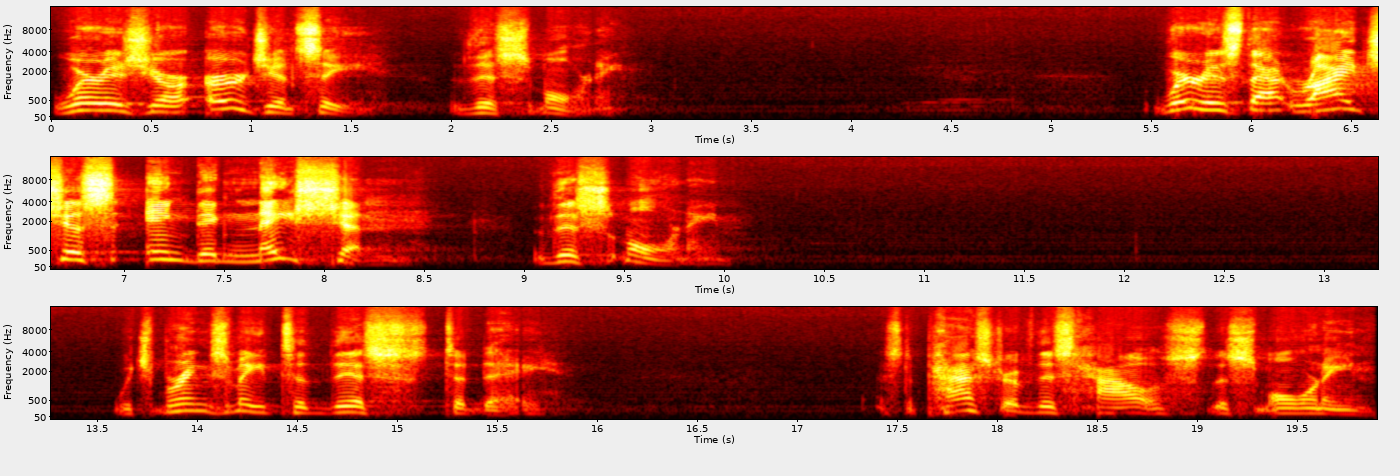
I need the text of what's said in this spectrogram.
Where is your urgency this morning? Where is that righteous indignation this morning? Which brings me to this today. As the pastor of this house this morning,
